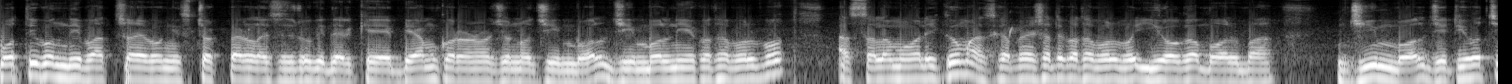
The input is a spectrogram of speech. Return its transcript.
প্রতিবন্ধী বাচ্চা এবং স্ট্রোক প্যারালাইসিস রোগীদেরকে ব্যায়াম করানোর জন্য জিম বল। জিম বল নিয়ে কথা বলব। আসসালামু আলাইকুম। আজকে আপনার সাথে কথা বলব ইয়োগা বল বা জিম বল, যেটি হচ্ছে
